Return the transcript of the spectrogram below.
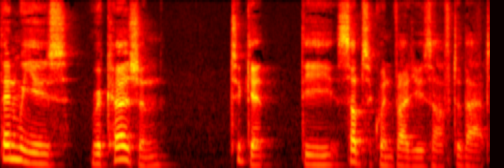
Then we use recursion to get the subsequent values after that.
